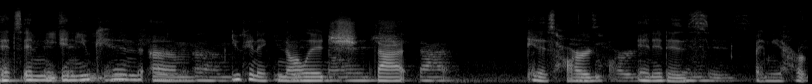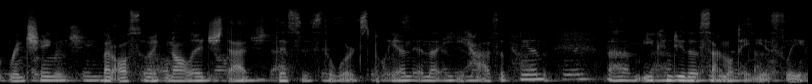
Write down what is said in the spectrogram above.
It's and and you can um, you can acknowledge that it is hard and it is I mean heart wrenching, but also acknowledge that this is the Lord's plan and that He has a plan. Um, you can do those simultaneously.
